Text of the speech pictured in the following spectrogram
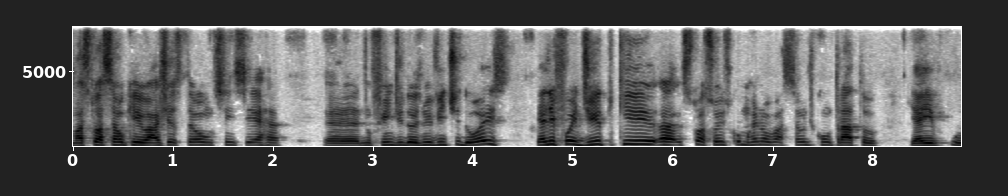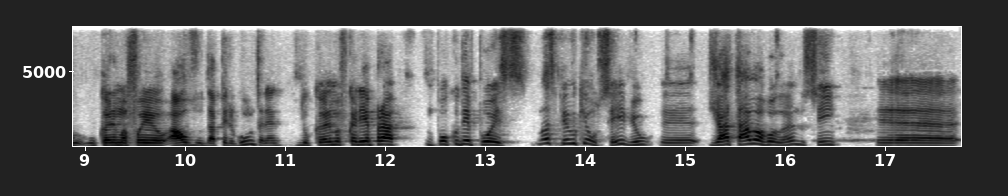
uma situação que a gestão se encerra é, no fim de 2022, e ali foi dito que uh, situações como renovação de contrato, e aí o, o Kahneman foi alvo da pergunta, né, do Kahneman ficaria para um pouco depois, mas pelo que eu sei, viu, é, já estava rolando, sim, é,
